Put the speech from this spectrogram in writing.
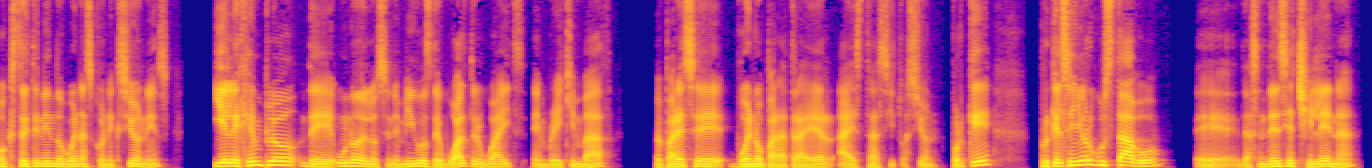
o que estoy teniendo buenas conexiones. Y el ejemplo de uno de los enemigos de Walter White en Breaking Bad me parece bueno para atraer a esta situación. ¿Por qué? Porque el señor Gustavo, eh, de ascendencia chilena,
